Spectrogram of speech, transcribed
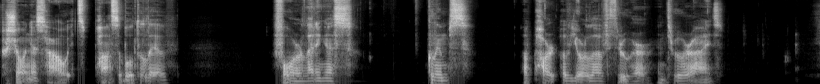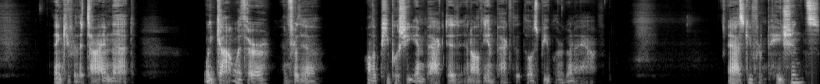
for showing us how it's possible to live, for letting us glimpse a part of your love through her and through her eyes. Thank you for the time that we got with her and for the all the people she impacted and all the impact that those people are going to have. I ask you for patience,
